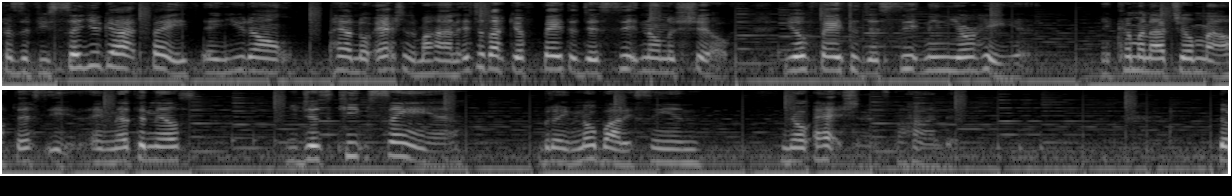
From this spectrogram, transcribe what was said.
Because if you say you got faith and you don't have no actions behind it, it's just like your faith is just sitting on the shelf. Your faith is just sitting in your head and coming out your mouth. That's it. Ain't nothing else. You just keep saying, but ain't nobody seeing no actions behind it. The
